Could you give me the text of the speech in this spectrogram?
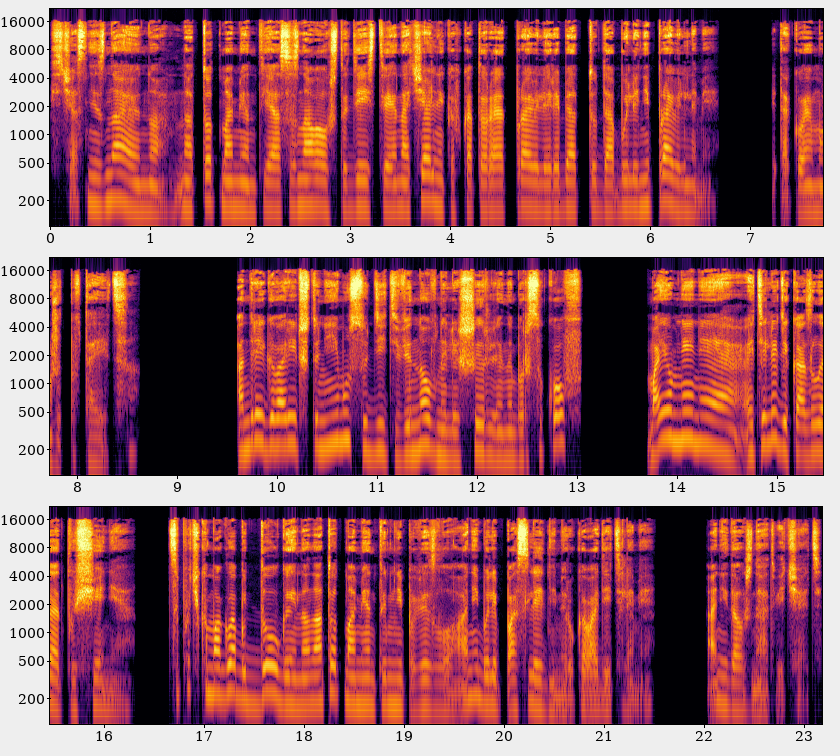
«Сейчас не знаю, но на тот момент я осознавал, что действия начальников, которые отправили ребят туда, были неправильными, и такое может повториться. Андрей говорит, что не ему судить, виновны ли Ширлин и Барсуков. Мое мнение, эти люди — козлы отпущения. Цепочка могла быть долгой, но на тот момент им не повезло. Они были последними руководителями. Они должны отвечать.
